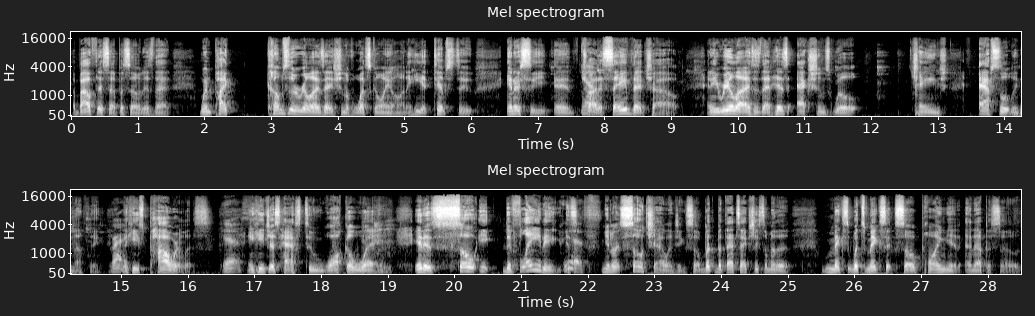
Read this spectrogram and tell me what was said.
about this episode is that when Pike comes to the realization of what's going on and he attempts to intercede and try to save that child, and he realizes that his actions will change absolutely nothing. Right. That he's powerless. Yes. And he just has to walk away. It is so e- deflating. It's, Yes. You know, it's so challenging. So, but but that's actually some of the makes what makes it so poignant an episode.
